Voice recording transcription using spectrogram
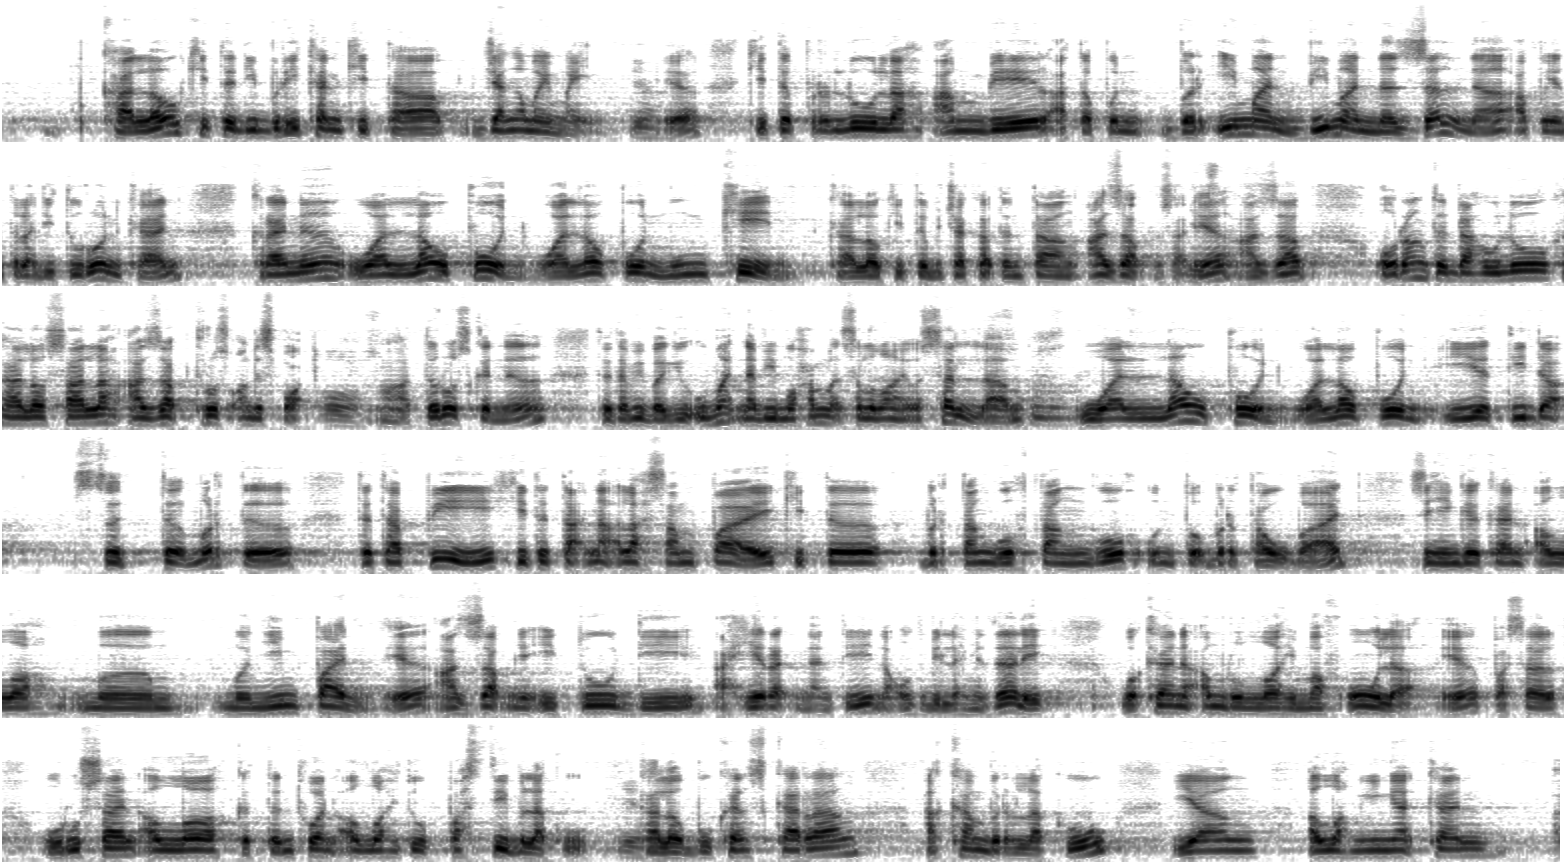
kalau kita diberikan kitab jangan main-main ya. ya. Kita perlulah ambil ataupun beriman bima nazalna apa yang telah diturunkan kerana walaupun walaupun mungkin kalau kita bercakap tentang azab ustaz ya. azab orang terdahulu kalau salah azab terus on the spot. Oh, ha, terus kena tetapi bagi umat Nabi Muhammad sallallahu alaihi wasallam walaupun walaupun ia tidak serta-merta tetapi kita tak naklah sampai kita bertangguh-tangguh untuk bertaubat sehingga kan Allah me- menyimpan ya azabnya itu di akhirat nanti. Naudzubillah min zalik. Wa kana amrullahi maf'ula ya pasal urusan Allah ketentuan Allah itu pasti berlaku. Ya. kalau bukan sekarang akan berlaku. Yang Allah mengingatkan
